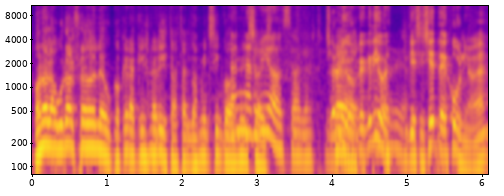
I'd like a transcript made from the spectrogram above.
o no laburó Alfredo Leuco, que era kirchnerista hasta el 2005-2006. Están nerviosos los chicos. Yo lo único que digo es 17 de junio, ¿eh?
